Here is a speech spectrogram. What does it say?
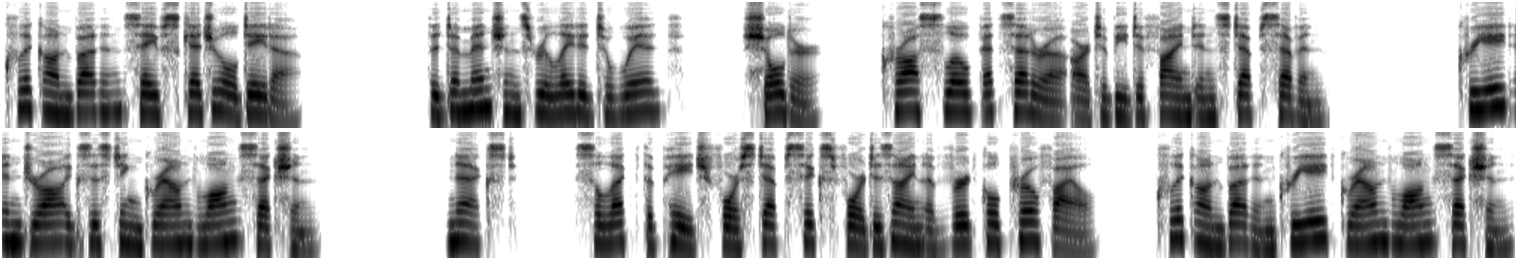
Click on button Save Schedule Data. The dimensions related to width, shoulder, cross slope etc. are to be defined in step 7. Create and draw existing ground long section. Next, select the page for step 6 for design of vertical profile, click on button create ground long section,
